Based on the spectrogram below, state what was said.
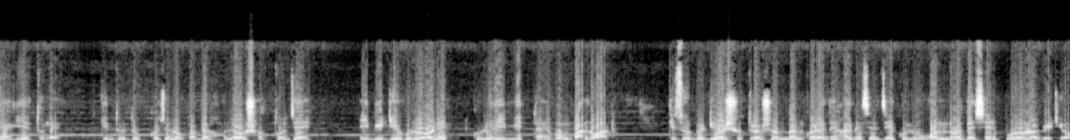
জাগিয়ে তোলে। কিন্তু দুঃখজনকভাবে হলেও সত্য যে, এই ভিডিওগুলো অনেকগুলোই মিথ্যা এবং বানোয়ার কিছু ভিডিওর সূত্র সন্ধান করে দেখা গেছে যেগুলো অন্য দেশের পুরনো ভিডিও,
